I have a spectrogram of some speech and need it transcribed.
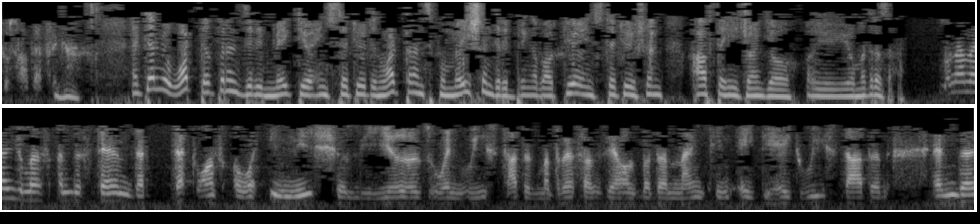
to South Africa. Mm-hmm. And tell me, what difference did it make to your institute, and what transformation did it bring about to your institution after he joined your your madrasa? Maulana, you must understand that that was our initial years when we started Madrasa Ziaul Badr 1988. We started, and uh,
